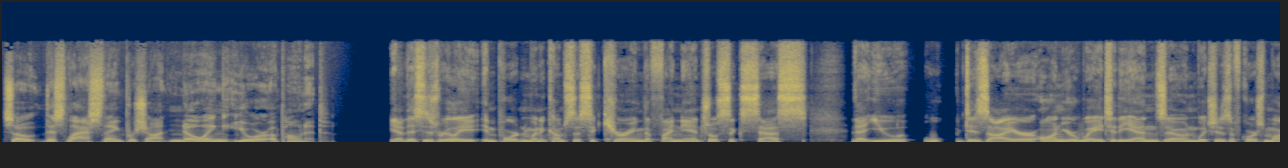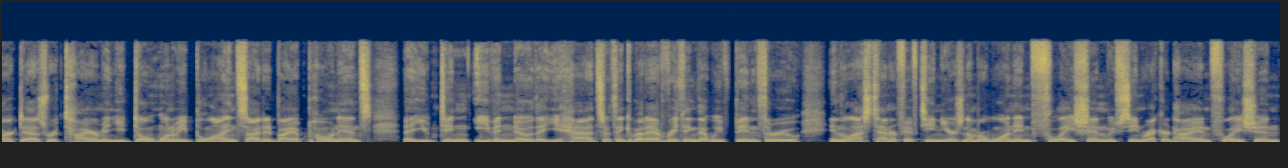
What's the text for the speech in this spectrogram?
So this last thing, Prashant, knowing your opponent. Yeah, this is really important when it comes to securing the financial success that you desire on your way to the end zone, which is, of course, marked as retirement. You don't want to be blindsided by opponents that you didn't even know that you had. So think about everything that we've been through in the last 10 or 15 years. Number one, inflation. We've seen record high inflation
